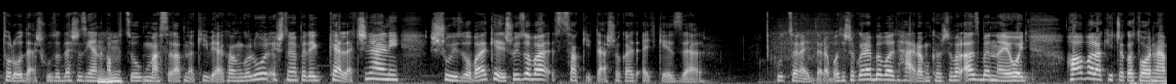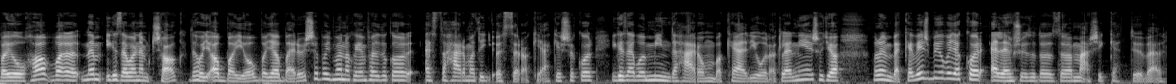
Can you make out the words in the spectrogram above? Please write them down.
tolódás, húzódás, az ilyen uh-huh. abcug, muscle hívják angolul, és utána pedig kellett csinálni súlyzóval, kézi súlyzóval szakításokat egy kézzel. 21 darabot, és akkor ebben volt három kör, szóval az benne jó, hogy ha valaki csak a tornába jó, ha vala, nem, igazából nem csak, de hogy abban jobb, vagy abban erősebb, hogy vannak olyan feladatok, ahol ezt a háromat így összerakják, és akkor igazából mind a háromba kell jónak lenni, és hogyha valamiben kevésbé jó vagy, akkor ellensúlyozod azzal a másik kettővel.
